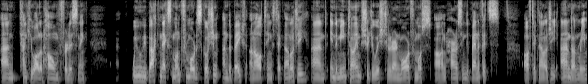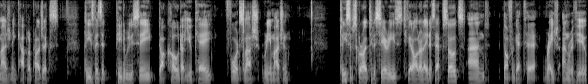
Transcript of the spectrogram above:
And thank you all at home for listening. We will be back next month for more discussion and debate on all things technology. And in the meantime, should you wish to learn more from us on harnessing the benefits of technology and on reimagining capital projects, please visit pwc.co.uk forward slash reimagine. Please subscribe to the series to get all our latest episodes and don't forget to rate and review.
